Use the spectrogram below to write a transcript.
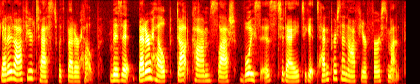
Get it off your chest with BetterHelp. Visit betterhelp.com slash voices today to get 10% off your first month.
